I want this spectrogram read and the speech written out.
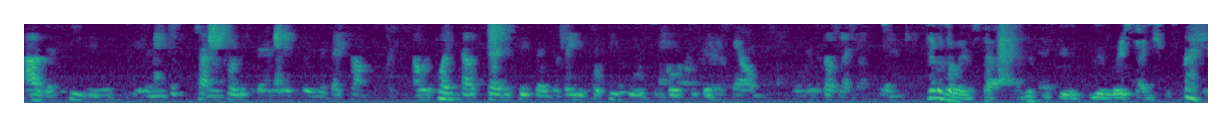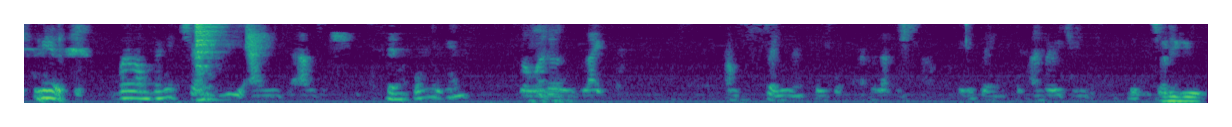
how they're feeling, you know, just try to encourage them and feel better. And we point out services that is available for people to go to get help and stuff like that. Yeah. Tell us about your style. I noticed you, you're very stylish person. Well, I'm very trendy and I'm just simple again. So I don't like, I'm just plain and simple. I think that's my style. Very plain and simple. I'm very trendy. So how do you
